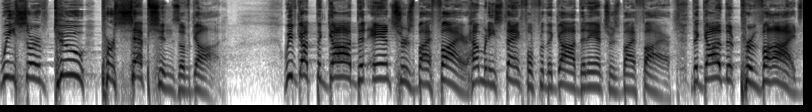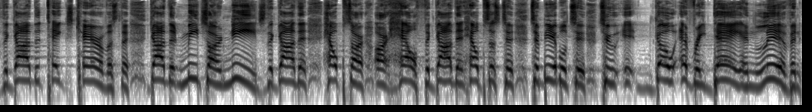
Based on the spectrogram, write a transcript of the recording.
we serve two perceptions of God. We've got the God that answers by fire. How many's thankful for the God that answers by fire? The God that provides, the God that takes care of us, the God that meets our needs, the God that helps our, our health, the God that helps us to, to be able to, to go every day and live, and,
